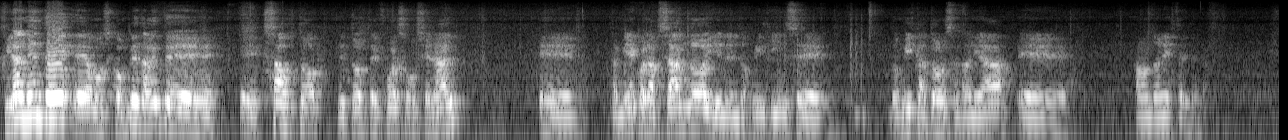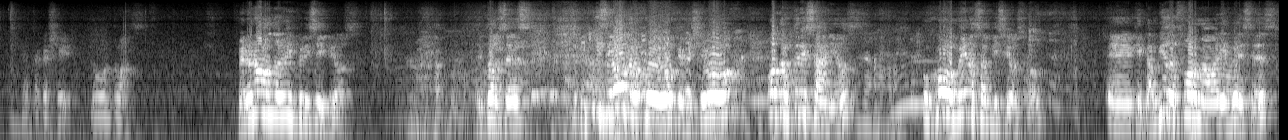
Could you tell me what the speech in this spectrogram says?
Finalmente, eh, digamos, completamente exhausto de todo este esfuerzo emocional, terminé colapsando y en el 2015, 2014 en realidad, abandoné esta idea. Hasta acá llegué, no aguanto más. Pero no abandoné mis principios. Entonces, hice otro juego que me llevó otros tres años, un juego menos ambicioso, eh, que cambió de forma varias veces,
